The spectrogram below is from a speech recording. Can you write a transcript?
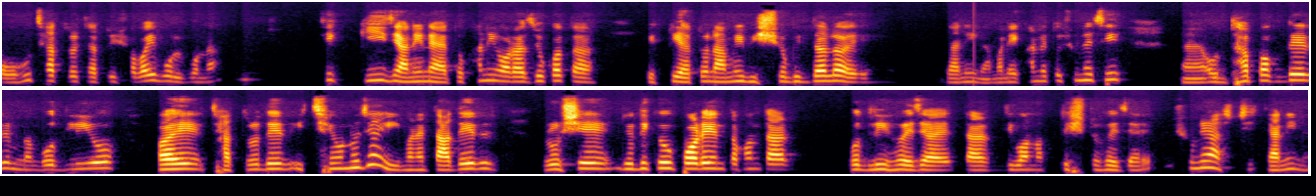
বহু ছাত্রছাত্রী সবাই বলব না। ঠিক কি জানি না এতখানি অরাজকতা একটি এত নামী বিশ্ববিদ্যালয় জানি না। মানে এখানে তো শুনেছি আহ, অধ্যাপকদের বদলিও হয় ছাত্রদের ইচ্ছে অনুযায়ী মানে তাদের রোষে যদি কেউ পড়েন তখন তার বদলি হয়ে যায় তার জীবন অতিষ্ঠ হয়ে যায় শুনে আসছি জানি না।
